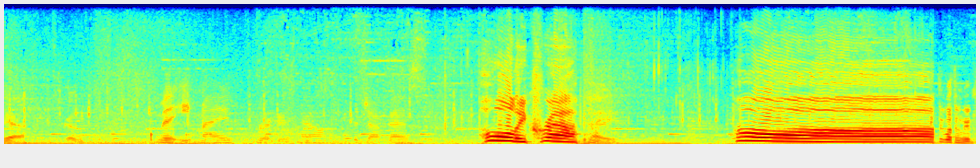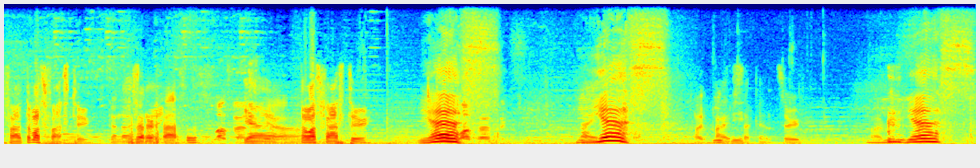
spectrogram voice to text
Yeah. Good. I'm gonna eat my burgers now. Good job, guys. Holy crap! Hey. Oh! It wasn't really fast. That was faster than last Is that our night. fastest? Love. Yeah, Yeah. that was faster. Love Yes! that. Nice. Yes! Like five Easy. seconds or Yes!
